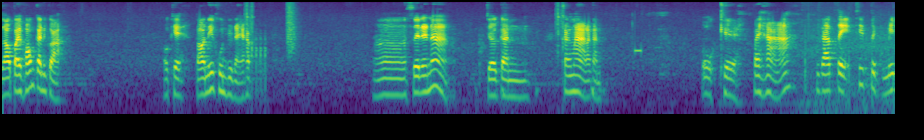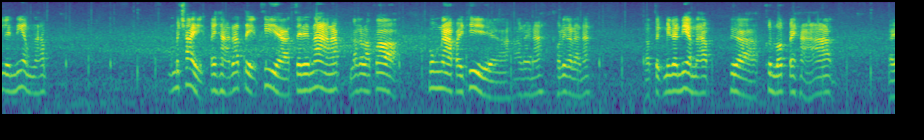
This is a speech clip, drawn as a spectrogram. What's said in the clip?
เราไปพร้อมกันดีกว่า โอเค ตอนนี้คุณอยู่ไหนครับ เซเรน่า เจอกันข้างหน้าแล้วกัน โอเค ไปหาดาเตะที่ตึกมิเลเนียมนะครับ ไม่ใช่ไปหาดาเตะที่เซเรน่านะครับ แล้วก็เราก็มุ่งหน้าไปที่อะไรนะเขาเรียกอะไรนะตึกมิเลเนียมนะครับ เพื่อขึ้นรถไปหาไอ้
